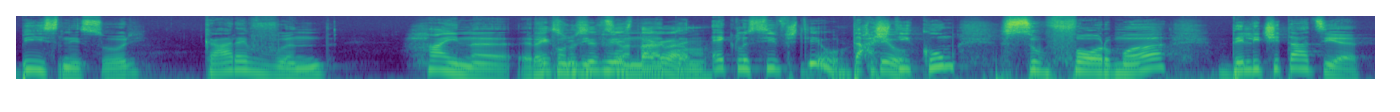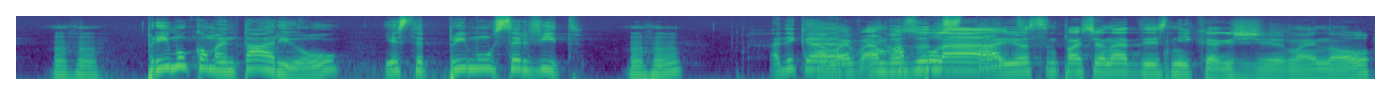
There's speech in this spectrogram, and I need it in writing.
business-uri care vând haine recondiționate. Exclusiv Exclusiv, știu. Dar știu. știi cum? Sub formă de licitație. Uh-huh. Primul comentariu este primul servit. Uh-huh. Adică Am, mai, am a văzut postat... la... Eu sunt pasionat de sneakers mai nou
